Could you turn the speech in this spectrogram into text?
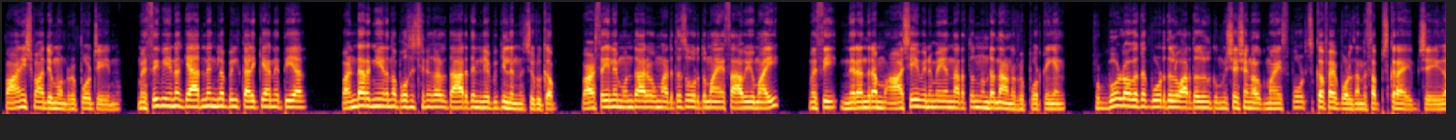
സ്പാനിഷ് മാധ്യമം റിപ്പോർട്ട് ചെയ്യുന്നു. മെസ്സി വീണ്ടും കാരലൻ ക്ലബിൽ കളിക്കാനെത്തിയാൽ പണ്ടിറങ്ങിയിരുന്ന പൊസിഷനുകൾ താരത്തിന് ലഭിക്കില്ലെന്ന് ചുരുക്കം. ബാഴ്സയിലെ മുൻ താരവും അടുത്ത സുഹൃത്തുമായ സാവിയുമായി മെസ്സി നിരന്തരം ആശയവിനിമയം നടത്തുന്നുണ്ടെന്നാണ് റിപ്പോർട്ടിംഗ് ഫുട്ബോൾ ലോകത്തെ കൂടുതൽ വാർത്തകൾക്കും വിശേഷങ്ങൾക്കുമായി സ്പോർട്സ് കഫേ പോൾ തന്നെ സബ്സ്ക്രൈബ് ചെയ്യുക.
